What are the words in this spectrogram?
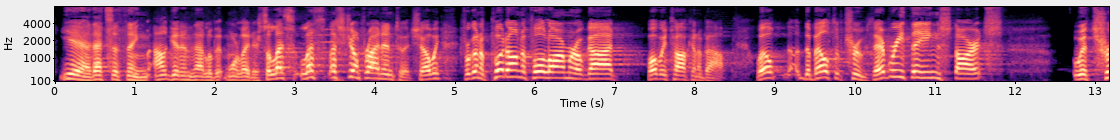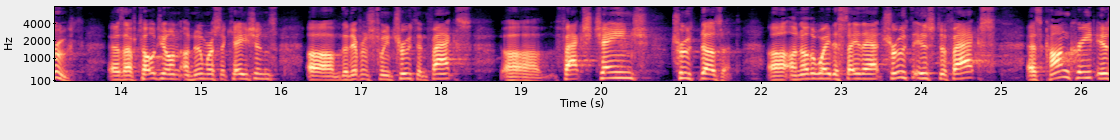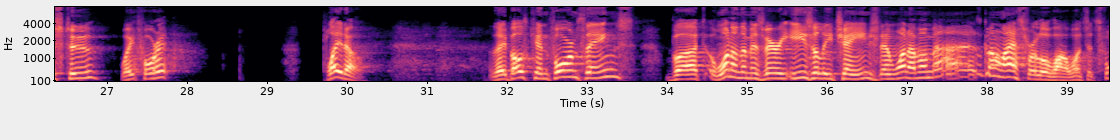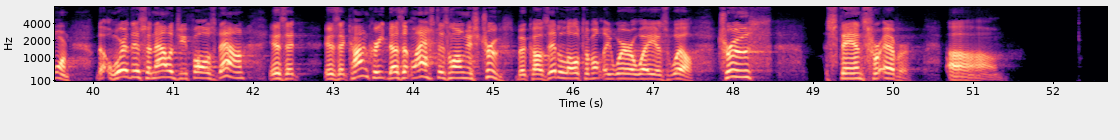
yeah, that's the thing. I'll get into that a little bit more later. So let's, let's, let's jump right into it, shall we? If we're going to put on the full armor of God, what are we talking about? Well, the belt of truth. Everything starts with truth. As I've told you on, on numerous occasions, um, the difference between truth and facts. Uh, facts change, truth doesn't. Uh, another way to say that truth is to facts as concrete is to, wait for it, Play-Doh. They both can form things, but one of them is very easily changed, and one of them uh, is going to last for a little while once it's formed. Where this analogy falls down is that, is that concrete doesn't last as long as truth because it'll ultimately wear away as well. Truth stands forever. Um,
